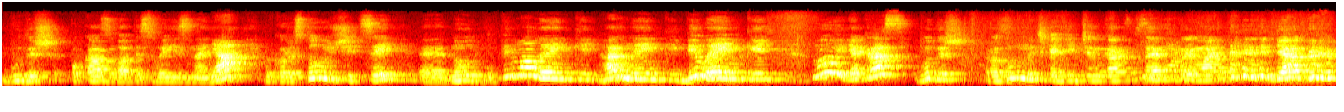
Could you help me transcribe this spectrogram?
Будеш показувати свої знання, використовуючи цей е, ноутбук. Він маленький, гарненький, біленький. Ну, якраз будеш розумничка, дівчинка. Все, тримай. Дякую.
